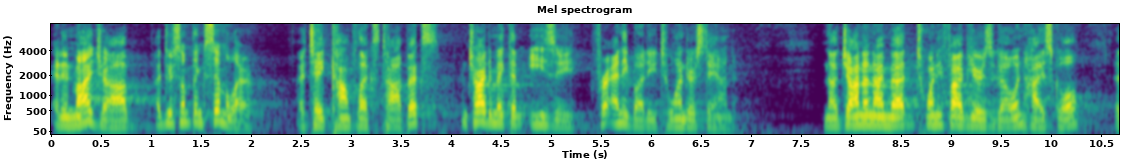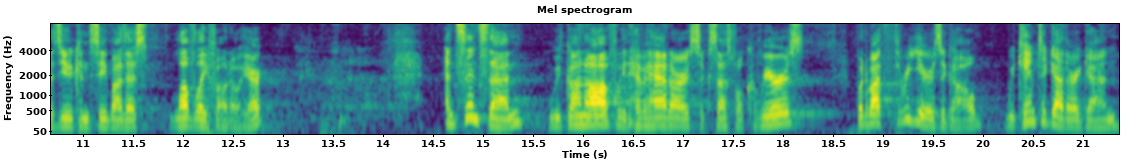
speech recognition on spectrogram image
And in my job, I do something similar. I take complex topics and try to make them easy for anybody to understand. Now, John and I met 25 years ago in high school, as you can see by this lovely photo here. and since then, we've gone off, we'd have had our successful careers, but about three years ago, we came together again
